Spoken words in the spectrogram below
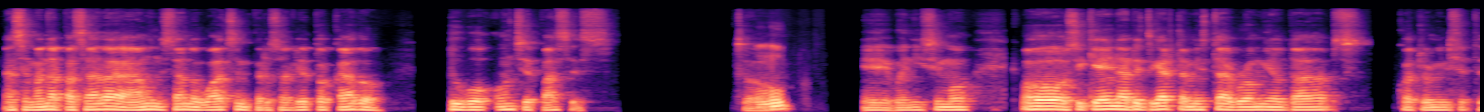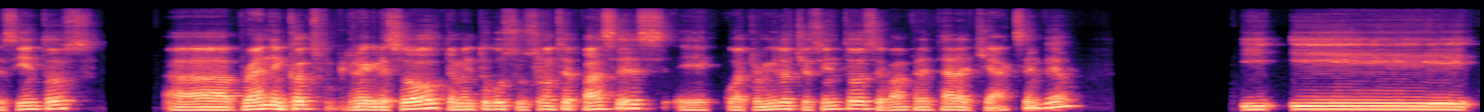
la semana pasada, aún estando Watson, pero salió tocado, tuvo 11 pases. So, eh, buenísimo. O si quieren arriesgar, también está Romeo Dobbs, 4700. Ah, Brandon Cooks regresó, también tuvo sus 11 pases, eh, 4.800, se va a enfrentar a Jacksonville. Y, y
